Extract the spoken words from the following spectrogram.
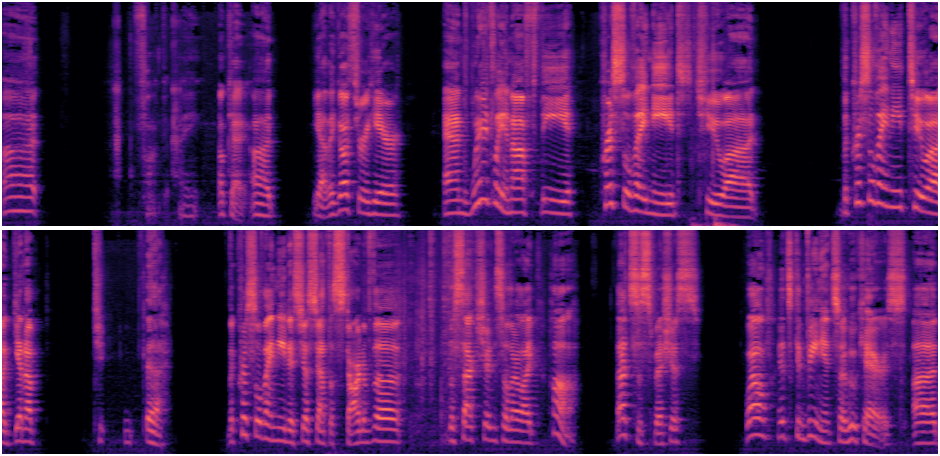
uh, fuck, I, okay, uh, yeah, they go through here, and weirdly enough, the crystal they need to, uh, the crystal they need to, uh, get up to, uh, the crystal they need is just at the start of the, the section, so they're like, huh, that's suspicious. Well, it's convenient, so who cares? Uh,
